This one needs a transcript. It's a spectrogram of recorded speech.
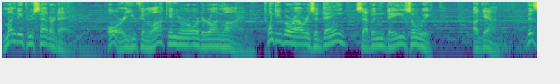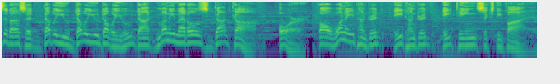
Monday through Saturday. Or you can lock in your order online 24 hours a day, 7 days a week. Again, visit us at www.moneymetals.com or call 1 800 800 1865.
